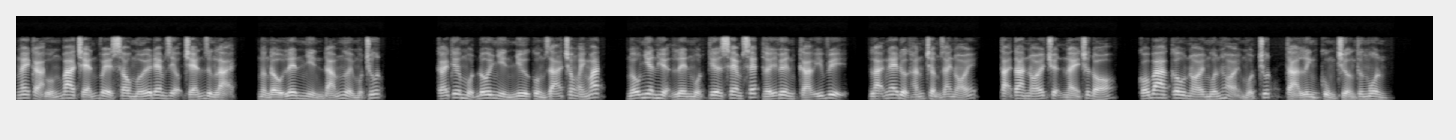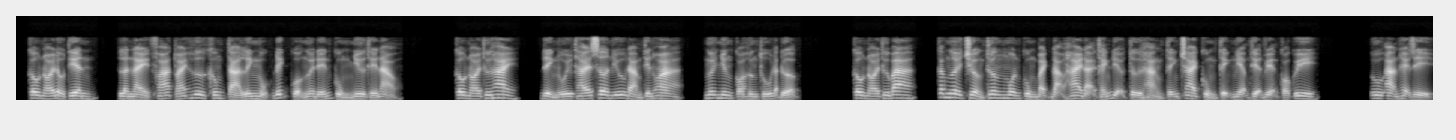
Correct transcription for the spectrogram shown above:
ngay cả uống ba chén về sau mới đem rượu chén dừng lại, ngẩng đầu lên nhìn đám người một chút. Cái kia một đôi nhìn như cùng dã trong ánh mắt, ngẫu nhiên hiện lên một tia xem xét thấy viên cá ý vị, lại nghe được hắn chậm rãi nói, tại ta nói chuyện này trước đó có ba câu nói muốn hỏi một chút tà linh cùng trường thương môn. Câu nói đầu tiên, lần này phá toái hư không tà linh mục đích của ngươi đến cùng như thế nào? Câu nói thứ hai, đỉnh núi thái sơn ưu đàm tiên hoa, ngươi nhưng có hứng thú đạt được. Câu nói thứ ba, các ngươi trường thương môn cùng bạch đạo hai đại thánh địa từ hàng tĩnh trai cùng tịnh niệm thiện viện có quy. Ưu an hệ gì?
